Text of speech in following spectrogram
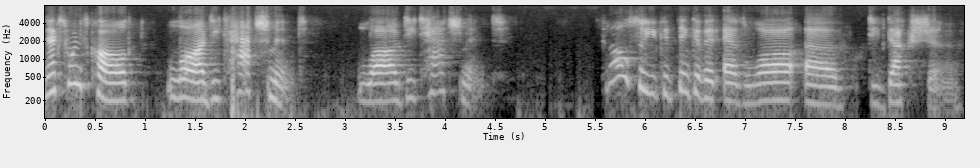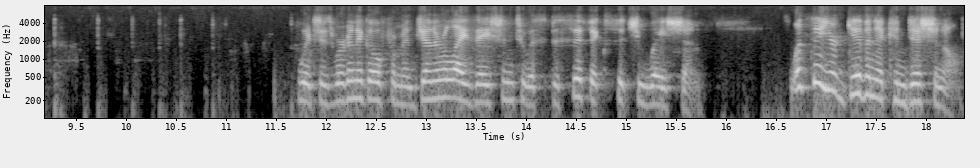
Next one's called law of detachment. Law of detachment. But also you could think of it as law of deduction, which is we're going to go from a generalization to a specific situation. Let's say you're given a conditional.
